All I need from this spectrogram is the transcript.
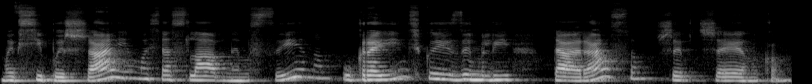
Ми всі пишаємося славним сином української землі Тарасом Шевченком.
